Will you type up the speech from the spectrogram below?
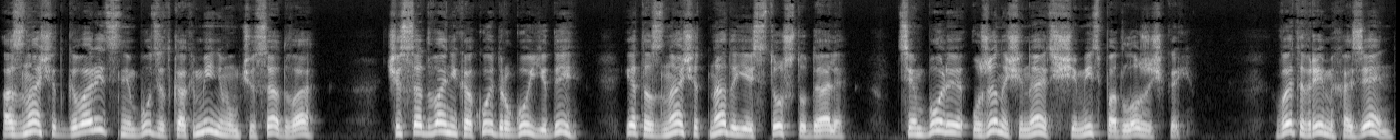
А значит, говорить с ним будет как минимум часа два. Часа два никакой другой еды. Это значит, надо есть то, что дали. Тем более, уже начинает щемить под ложечкой. В это время хозяин,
